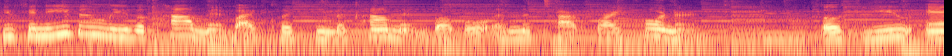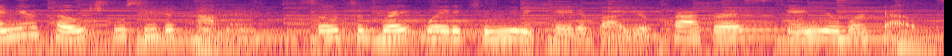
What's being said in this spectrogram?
You can even leave a comment by clicking the comment bubble in the top right corner. Both you and your coach will see the comment, so it's a great way to communicate about your progress and your workouts.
